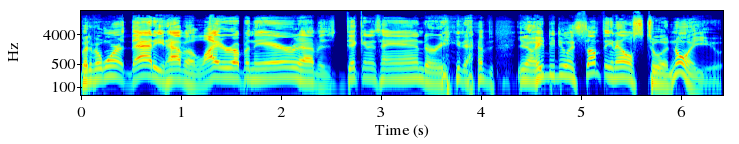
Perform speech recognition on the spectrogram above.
But if it weren't that, he'd have a lighter up in the air, have his dick in his hand, or he'd have, you know, he'd be doing something else to annoy you.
